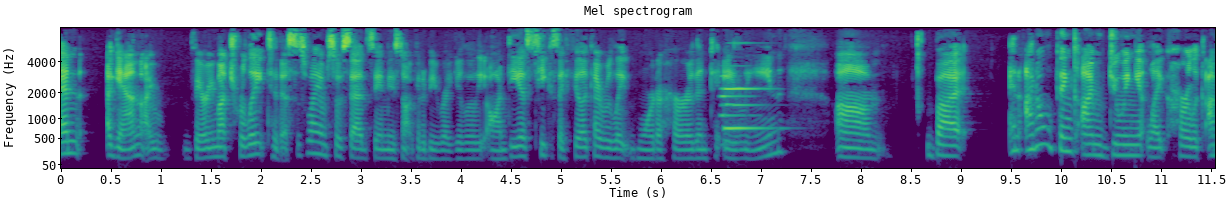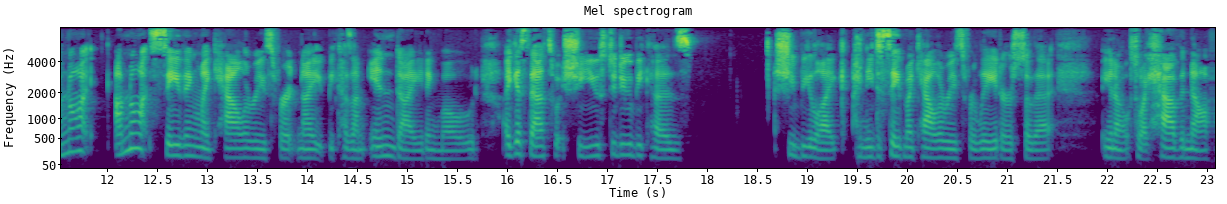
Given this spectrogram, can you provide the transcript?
And again, I very much relate to this. This is why I'm so sad Sami's not going to be regularly on DST because I feel like I relate more to her than to Aleen. Um, but and I don't think I'm doing it like her. Like I'm not I'm not saving my calories for at night because I'm in dieting mode. I guess that's what she used to do because she'd be like, I need to save my calories for later so that, you know, so I have enough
